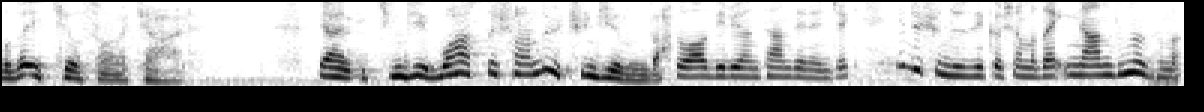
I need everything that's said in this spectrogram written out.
Bu da 2 yıl sonraki hali. Yani ikinci, bu hasta şu anda üçüncü yılında. Doğal bir yöntem denenecek. Ne düşündünüz ilk aşamada? İnandınız mı?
